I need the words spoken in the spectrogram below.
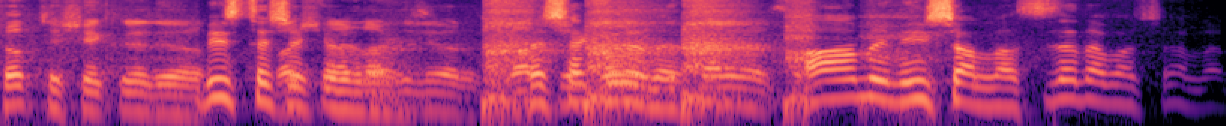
çok teşekkür ediyorum. Biz teşekkür Başarılar ederiz. diliyorum. Teşekkür ederim. Amin inşallah. Size de başarılar.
